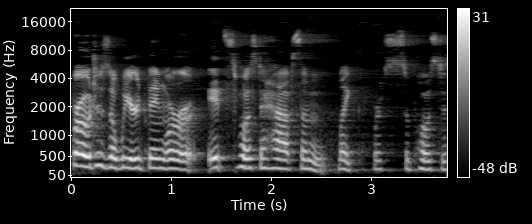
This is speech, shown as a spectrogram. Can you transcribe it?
brooch is a weird thing where it's supposed to have some like we're supposed to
